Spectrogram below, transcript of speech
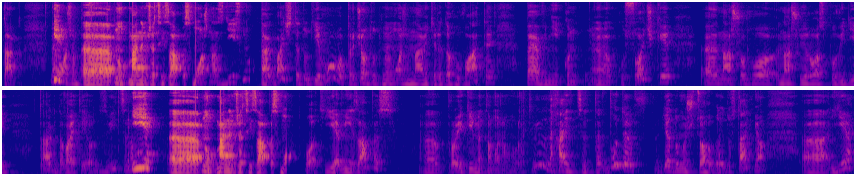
Так. Ми можемо. Е, ну, в мене вже цей запис можна здійснювати. Так, бачите, тут є мова, причому тут ми можемо навіть редагувати певні е, кусочки е, нашого, нашої розповіді. Так, давайте я от звідси. І е, ну, в мене вже цей запис От, є мій запис, про який ми там можемо говорити. Ну, нехай це так буде. Я думаю, що цього буде достатньо. Е, є.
